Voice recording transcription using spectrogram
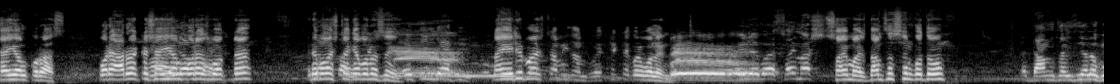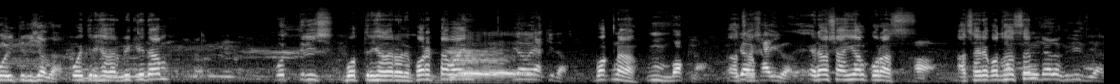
শাহিওয়াল কোরাস পরে আরও একটা শাহিওয়াল কোরাস। বকনা। এটা বয়সটা কেমন আছে? এই তিনটে না এটার বয়সটা আমি জানব। একটা একটা করে বলেন। বয়স ছয় মাস। ছয় মাস। দাম চাচ্ছেন কত? দাম চাইছি হলো পঁয়ত্রিশ হাজার। পঁয়ত্রিশ হাজার। বিক্রি দাম? বত্রিশ। বত্রিশ হাজার হলে। পরেরটা ভাই? এটাও একই দাম। বকনা? হুম বকনা। আচ্ছা। সাইওয়াল এটাও শাহিওয়াল কোরাস। হ্যাঁ। আচ্ছা এটা কত চাচ্ছেন? এটা হলো ফ্রিজিয়ান।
